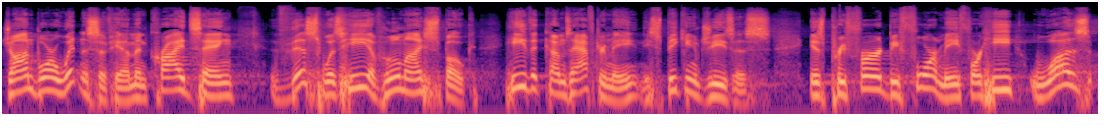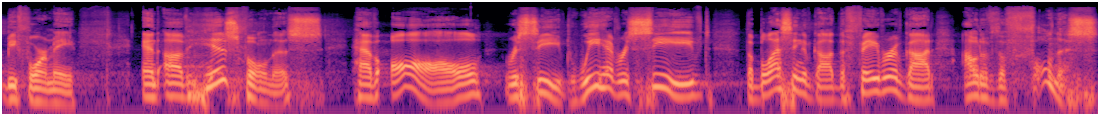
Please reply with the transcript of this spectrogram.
John bore witness of him and cried saying, this was he of whom I spoke. He that comes after me, he's speaking of Jesus, is preferred before me, for he was before me. And of his fullness have all received. We have received the blessing of God, the favor of God, out of the fullness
